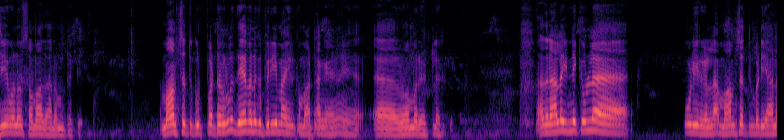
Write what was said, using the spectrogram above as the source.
ஜீவனும் சமாதானம் இருக்குது மாம்சத்துக்கு உட்பட்டவர்களும் தேவனுக்கு பிரியமாக இருக்க மாட்டாங்கன்னு ரோமர் எட்டில் இருக்குது அதனால் இன்றைக்கி உள்ள ஊழியர்கள்லாம் மாம்சத்தின்படியான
